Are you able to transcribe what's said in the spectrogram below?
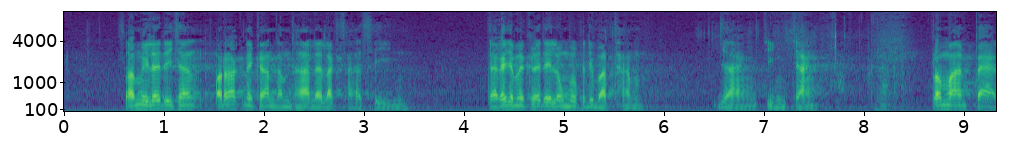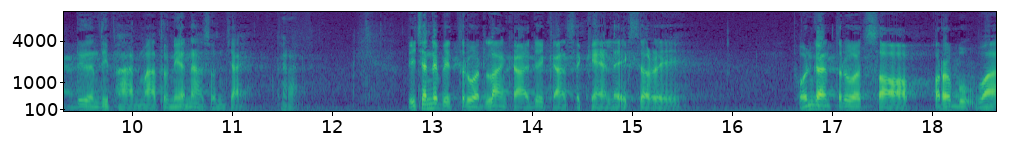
ำสามีและดิฉันรักในการทำทานและรักษาศีล แต่ก็ยังไม่เคยได้ลงมือปฏิบัติธรรมอย่างจริงจังครับประมาณ 8 เดือนที่ผ่านมาตรงเนี้ยน่าสนใจครับ ดิฉันได้ไปตรวจร่างกายด้วยการสแกนและเอ็กซเรย์ผลการตรวจสอบระบุว่า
